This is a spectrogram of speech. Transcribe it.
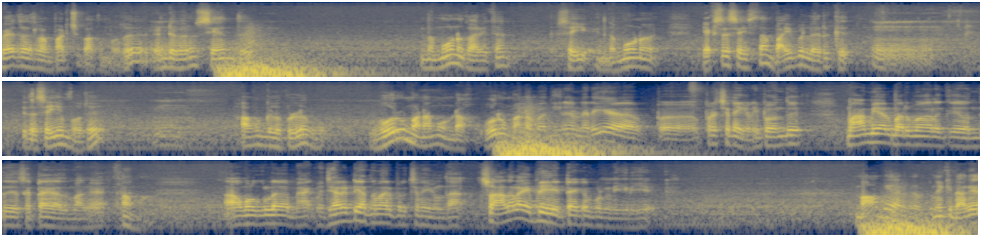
வேதத்தில் படித்து பார்க்கும்போது ரெண்டு பேரும் சேர்ந்து இந்த மூணு காரியத்தை செய் இந்த மூணு எக்ஸசைஸ் தான் பைபிளில் இருக்குது இதை செய்யும்போது அவங்களுக்குள்ள ஒரு மனமும் உண்டாகும். ஒரு மனம். பார்த்தீங்கன்னா நிறைய பிரச்சனைகள். இப்போ வந்து மாமியார் மருமகளுக்கு வந்து செட் ஆகாதுமாங்க ஆமாம் அவங்களுக்குள்ள மே மெஜாரிட்டி அந்த மாதிரி பிரச்சனைகள் தான். ஸோ அதெல்லாம் எப்படி டேக்கிள் பண்ண நினைக்கிறீங்க? மாமியார்கள் இன்னைக்கு நிறைய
